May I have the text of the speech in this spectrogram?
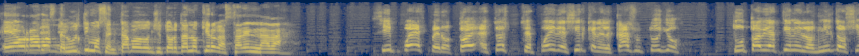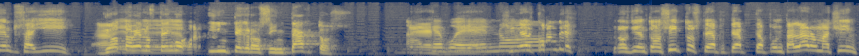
es he ahorrado hasta el último centavo, Don. Ahorita no quiero gastar en nada. Sí, pues, pero to- entonces se puede decir que en el caso tuyo, tú todavía tienes los 1200 allí. Yo Ay, todavía los eh, tengo íntegros, intactos. Ah, qué bueno. Sin el conde, los dientoncitos te, te- te apuntalaron, machín.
